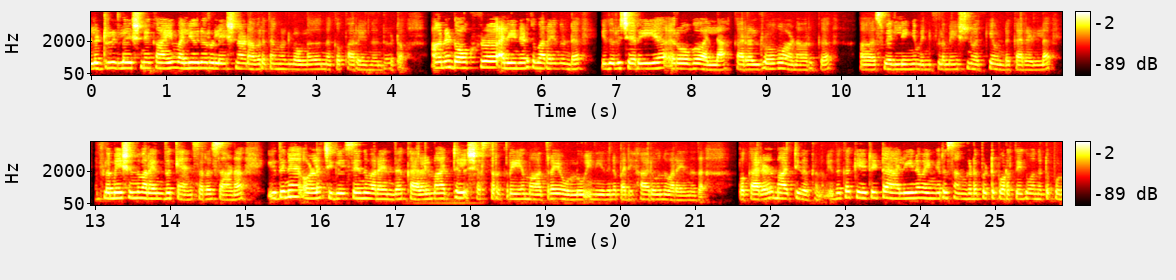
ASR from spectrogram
ബ്ലഡ് റിലേഷനേക്കായും വലിയൊരു റിലേഷനാണ് അവർ തങ്ങളിലുള്ളത് എന്നൊക്കെ പറയുന്നുണ്ട് കേട്ടോ. അങ്ങനെ ഡോക്ടർ അലീനടുത്ത് അടുത്ത് പറയുന്നുണ്ട് ഇതൊരു ചെറിയ രോഗമല്ല കരൾ രോഗമാണ് അവർക്ക്. സ്വെല്ലിങ്ങും ഇൻഫ്ലമേഷനും ഒക്കെ ഉണ്ട് കരളിൽ ഇൻഫ്ലമേഷൻ എന്ന് പറയുന്നത് ക്യാൻസറസ് ആണ്. ഇതിന് ഉള്ള ചികിത്സ എന്ന് പറയുന്നത് കരൾ മാറ്റൽ ശസ്ത്രക്രിയ മാത്രമേ ഉള്ളൂ ഇനി ഇതിന് പരിഹാരം എന്ന് പറയുന്നത്. അപ്പോൾ കരൾ മാറ്റി വെക്കണം. ഇതൊക്കെ കേട്ടിട്ട് ആലീന ഭയങ്കര സങ്കടപ്പെട്ട് പുറത്തേക്ക് വന്നിട്ട് പൊട്ടി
